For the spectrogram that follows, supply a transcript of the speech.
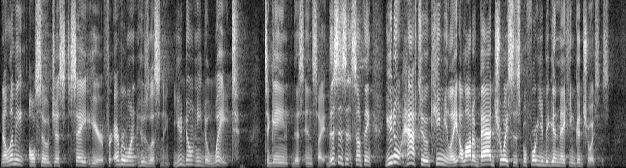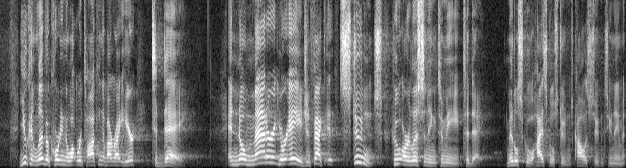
Now, let me also just say here for everyone who's listening, you don't need to wait to gain this insight. This isn't something you don't have to accumulate a lot of bad choices before you begin making good choices. You can live according to what we're talking about right here today. And no matter your age, in fact, students who are listening to me today, middle school, high school students, college students, you name it,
